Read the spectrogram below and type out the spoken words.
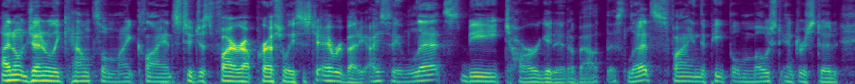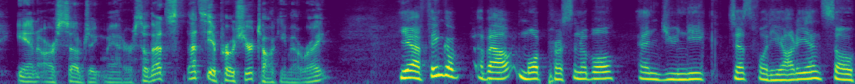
I don't generally counsel my clients to just fire out press releases to everybody. I say, let's be targeted about this. Let's find the people most interested in our subject matter. So that's that's the approach you're talking about, right? Yeah, think of, about more personable and unique just for the audience. So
